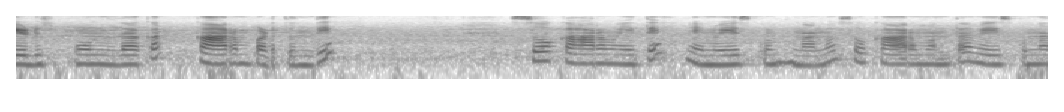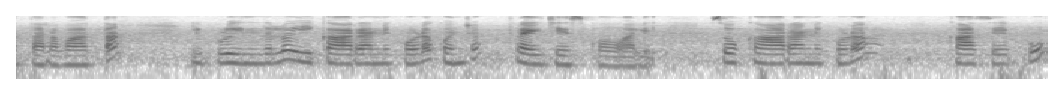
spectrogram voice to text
ఏడు స్పూన్ల దాకా కారం పడుతుంది. సో కారం అయితే నేను వేసుకుంటున్నాను. సో కారం అంతా వేసుకున్న తర్వాత ఇప్పుడు ఇందులో ఈ కారాన్ని కూడా కొంచెం ఫ్రై చేసుకోవాలి. సో కారాన్ని కూడా కాసేపు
